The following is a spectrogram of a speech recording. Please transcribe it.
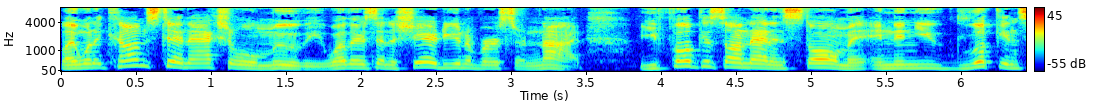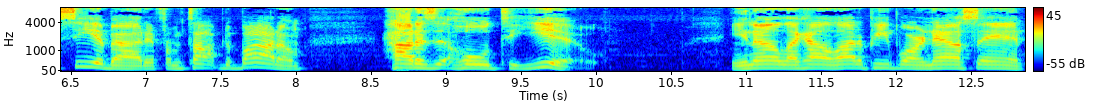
Like when it comes to an actual movie, whether it's in a shared universe or not, you focus on that installment and then you look and see about it from top to bottom. How does it hold to you? You know, like how a lot of people are now saying,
